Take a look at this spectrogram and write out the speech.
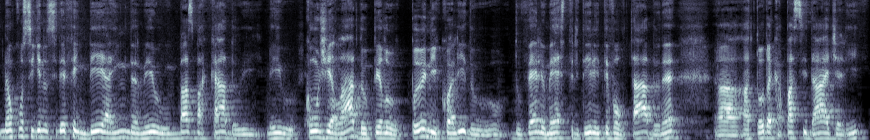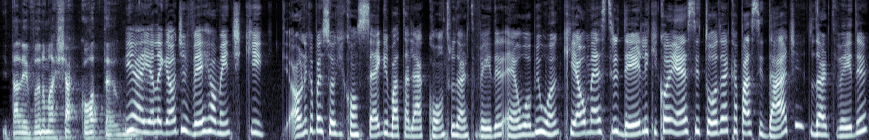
não conseguindo se defender ainda, meio embasbacado e meio congelado pelo pânico ali do, do velho mestre dele ter voltado, né, a, a toda a capacidade ali, e tá levando uma chacota. um- E aí é legal de ver realmente que a única pessoa que consegue batalhar contra o Darth Vader é o Obi-Wan, que é o mestre dele, que conhece toda a capacidade do Darth Vader,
